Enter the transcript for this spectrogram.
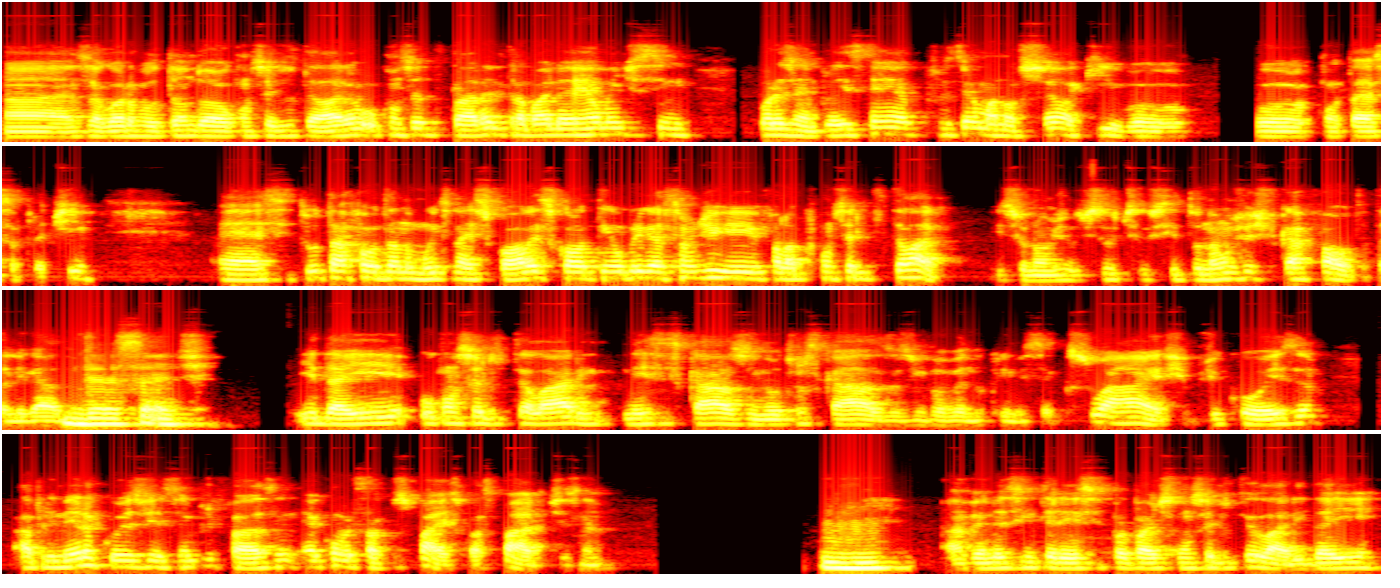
Mas agora, voltando ao conselho tutelar, o conselho tutelar, ele trabalha realmente, assim, por exemplo, eles têm, pra ter uma noção aqui, vou, vou contar essa para ti. É, se tu tá faltando muito na escola, a escola tem a obrigação de falar pro conselho tutelar. Isso não, se, tu não justificar a falta, tá ligado? Interessante. E daí, o conselho tutelar, nesses casos, em outros casos, envolvendo crimes sexuais, tipo de coisa, a primeira coisa que eles sempre fazem é conversar com os pais, com as partes, né? Uhum. Havendo esse interesse por parte do conselho tutelar. E daí,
